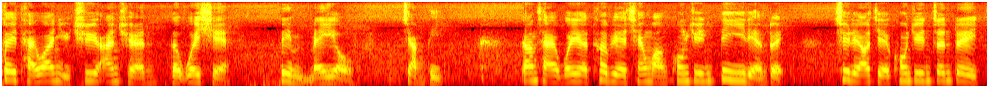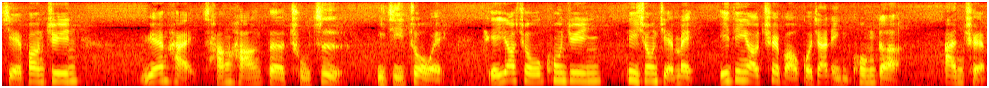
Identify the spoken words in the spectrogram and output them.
对台湾与区域安全的威胁并没有降低。刚才我也特别前往空军第一联队，去了解空军针对解放军远海长航的处置以及作为，也要求空军弟兄姐妹一定要确保国家领空的安全。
